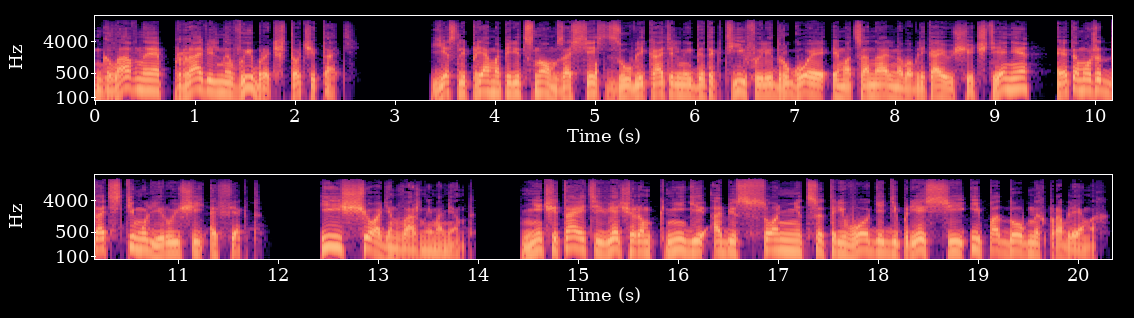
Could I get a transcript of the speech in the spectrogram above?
Главное — правильно выбрать, что читать. Если прямо перед сном засесть за увлекательный детектив или другое эмоционально вовлекающее чтение, это может дать стимулирующий эффект. И еще один важный момент. Не читайте вечером книги о бессоннице, тревоге, депрессии и подобных проблемах.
